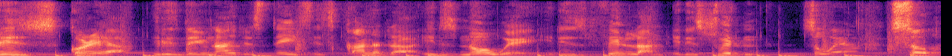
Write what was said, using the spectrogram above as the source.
is Korea, it is the United States, it's Canada, it is Norway, it is Finland, it is Sweden. So where? So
